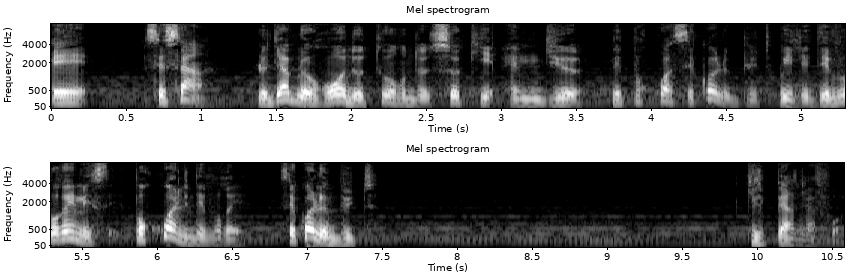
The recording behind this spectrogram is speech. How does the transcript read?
Et c'est ça. Le diable rôde autour de ceux qui aiment Dieu. Mais pourquoi? C'est quoi le but? Oui, les dévorer, mais pourquoi les dévorer? C'est quoi le but? Qu'ils perdent la foi.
